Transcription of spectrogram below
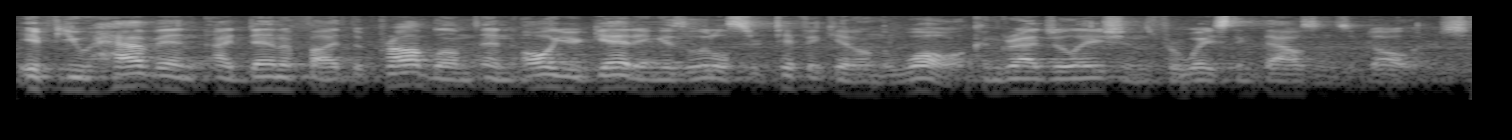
if you haven't identified the problem, then all you're getting is a little certificate on the wall. Congratulations for wasting thousands of dollars.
